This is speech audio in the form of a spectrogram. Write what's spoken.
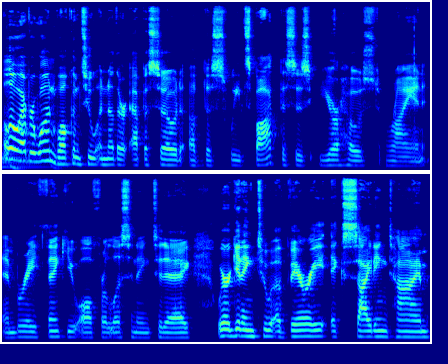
Hello, everyone. Welcome to another episode of The Sweet Spot. This is your host, Ryan Embry. Thank you all for listening today. We're getting to a very exciting time.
